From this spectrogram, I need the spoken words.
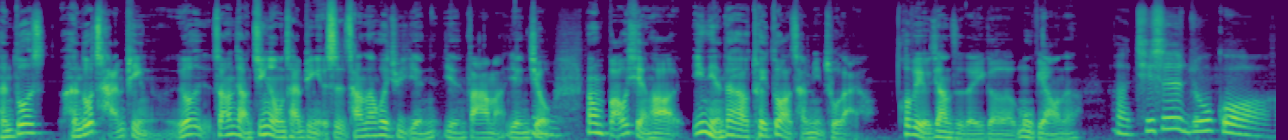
很多很多产品，如果常常讲金融产品也是常常会去研研发嘛，研究。那么保险哈，一年大概要推多少产品出来啊？会不会有这样子的一个目标呢？呃，其实如果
